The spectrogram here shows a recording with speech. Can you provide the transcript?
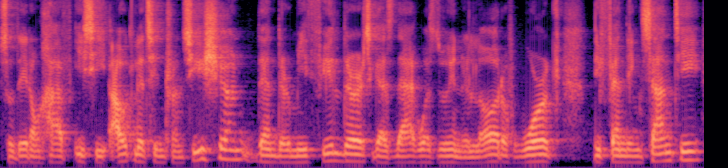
so they don't have easy outlets in transition. Then their midfielders, Gazdag was doing a lot of work defending Santi.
